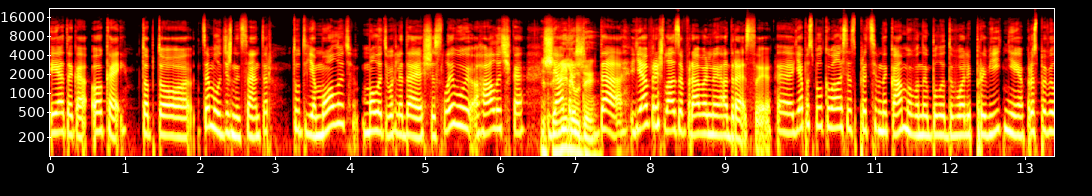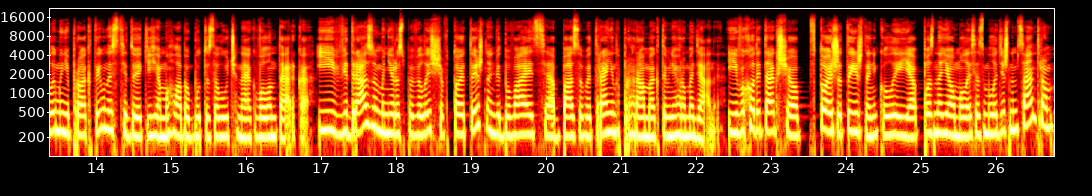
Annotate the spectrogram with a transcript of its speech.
І я така, окей. Тобто це молодіжний центр, Тут є молодь, молодь виглядає щасливою, галочка. Живі я прийш... Да, я прийшла за правильною адресою. Е, Я поспілкувалася з працівниками, вони були доволі привітні, розповіли мені про активності, до яких я могла би бути залучена як волонтерка. І відразу мені розповіли, що в той тиждень відбувається базовий тренінг програми Активні громадяни. І виходить так, що в той же тиждень, коли я познайомилася з молодіжним центром,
